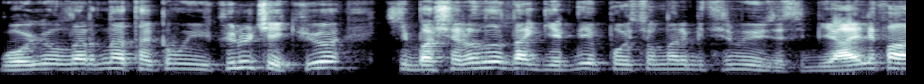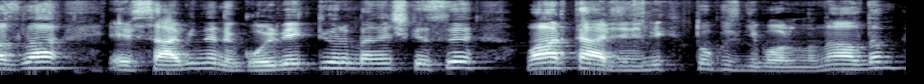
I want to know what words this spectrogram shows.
gol yollarında takımın yükünü çekiyor ki başarılı da girdiği pozisyonları bitirme yüzdesi bir hayli fazla. Ev sahibinden de gol bekliyorum ben açıkçası. Var tercihini 1.49 gibi oranını aldım.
